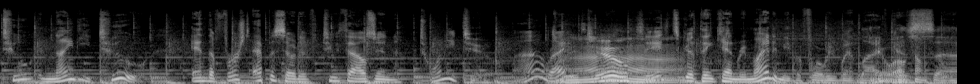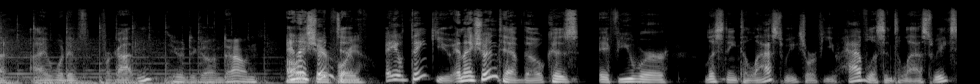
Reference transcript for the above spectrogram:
292 and the first episode of 2022. All right. Ah. See, it's a good thing Ken reminded me before we went live because uh, I would have forgotten. You would have gone down. And I Always here shouldn't for have. Hey, thank you. And I shouldn't have, though, because if you were listening to last week's, or if you have listened to last week's,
